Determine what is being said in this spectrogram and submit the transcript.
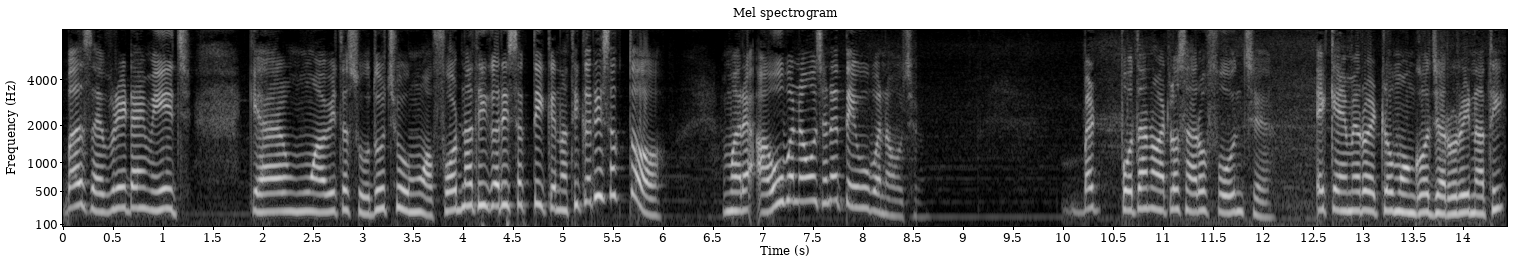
બસ એવરી ટાઈમ એ જ કે હું આવી રીતે શોધું છું, હું અફોર્ડ નથી કરી શકતી કે નથી કરી શકતો? મારે આવું બનાવવું છે ને તેવું બનાવવું છે. બટ પોતાનો આટલો સારો ફોન છે. એ કેમેરો એટલો મોંઘો જરૂરી નથી.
